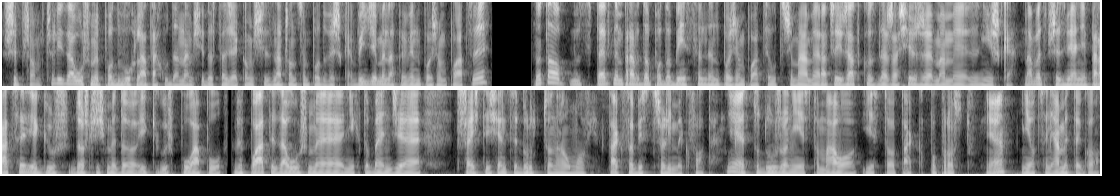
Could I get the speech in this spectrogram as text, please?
szybszą, czyli załóżmy po dwóch latach uda nam się dostać jakąś znaczącą podwyżkę, wyjdziemy na pewien poziom płacy, no to z pewnym prawdopodobieństwem ten poziom płacy utrzymamy. Raczej rzadko zdarza się, że mamy zniżkę. Nawet przy zmianie pracy, jak już doszliśmy do jakiegoś pułapu wypłaty, załóżmy, niech to będzie 6000 brutto na umowie. Tak sobie strzelimy kwotę. Nie jest to dużo, nie jest to mało, jest to tak po prostu, nie? Nie oceniamy tego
